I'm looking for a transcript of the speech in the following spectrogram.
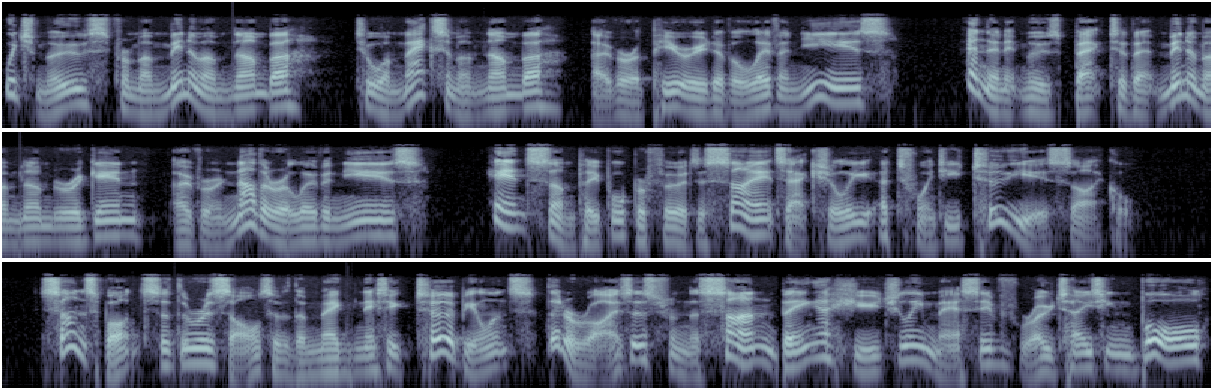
which moves from a minimum number to a maximum number over a period of 11 years, and then it moves back to that minimum number again over another 11 years. Hence, some people prefer to say it's actually a 22 year cycle. Sunspots are the result of the magnetic turbulence that arises from the sun being a hugely massive rotating ball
